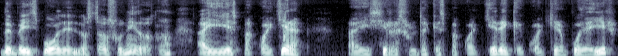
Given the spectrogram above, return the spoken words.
de béisbol en los Estados Unidos, ¿no? Ahí es para cualquiera. Ahí sí resulta que es para cualquiera y que cualquiera puede ir.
